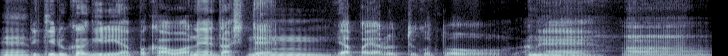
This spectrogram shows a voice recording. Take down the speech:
ね。できる限りやっぱ顔はね出して、うんやっぱやるっていうことだね。うん。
